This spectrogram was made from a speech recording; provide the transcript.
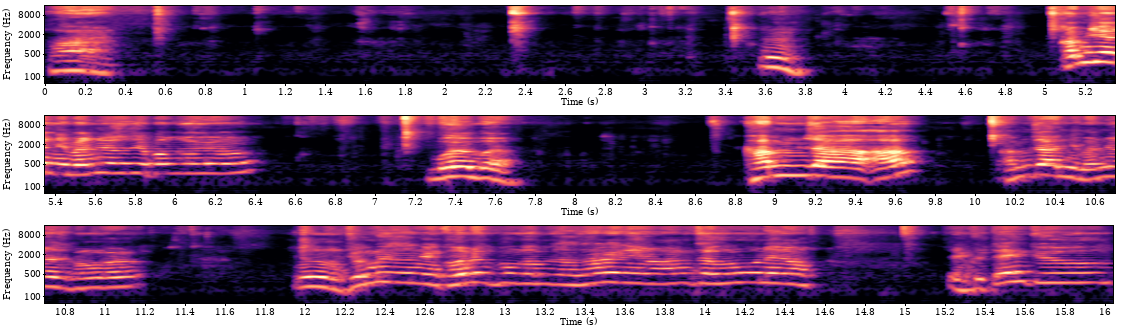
와. 음. 감자님 안녕하세요 반가워요. 뭐야 뭐야. 감자 아? 감자님 안녕하세요 반가워요. 응 정매선님 건행품 감사 사랑해요 항상 응원해요. 땡큐 땡큐.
